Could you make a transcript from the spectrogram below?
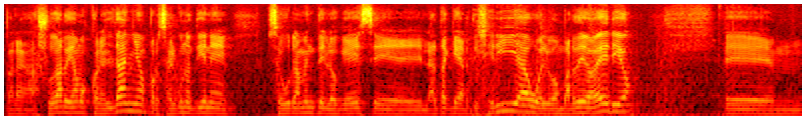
para ayudar, digamos, con el daño, por si alguno tiene seguramente lo que es eh, el ataque de artillería o el bombardeo aéreo. Eh,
